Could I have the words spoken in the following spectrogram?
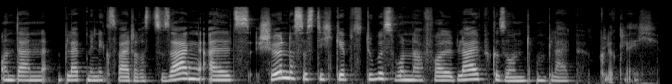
Und dann bleibt mir nichts weiteres zu sagen als schön, dass es dich gibt. Du bist wundervoll. Bleib gesund und bleib glücklich.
